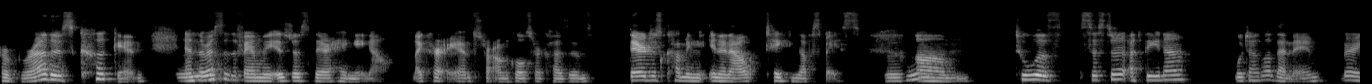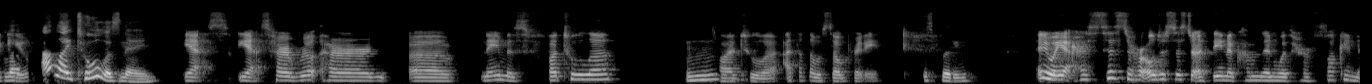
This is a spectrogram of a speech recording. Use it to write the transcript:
her brother's cooking, mm-hmm. and the rest of the family is just there hanging out. Like her aunts, her uncles, her cousins. They're just coming in and out, taking up space. Mm-hmm. Um, Tula's sister, Athena, which I love that name. Very cute. I like Tula's name. Yes, yes. Her real her uh name is Fatula. Mm-hmm. Fatula. I thought that was so pretty. It's pretty. Anyway, yeah, her sister, her older sister Athena, comes in with her fucking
